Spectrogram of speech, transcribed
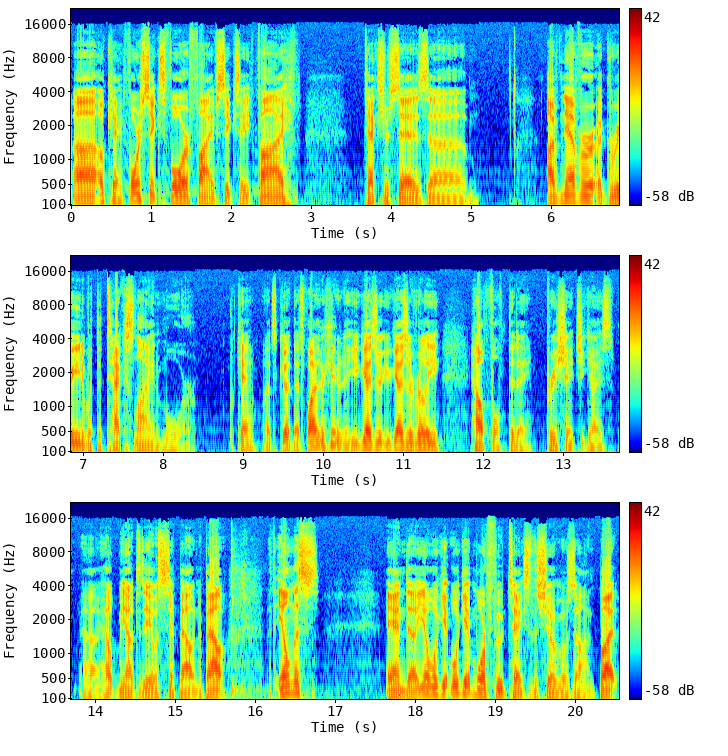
Uh, okay, 464 5685. Texter says, uh, I've never agreed with the text line more. Okay, well, that's good. That's why they're here today. You guys are you guys are really helpful today. Appreciate you guys. Uh, helped me out today with sip out and about with illness, and uh, you know we'll get we'll get more food takes as the show goes on. But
